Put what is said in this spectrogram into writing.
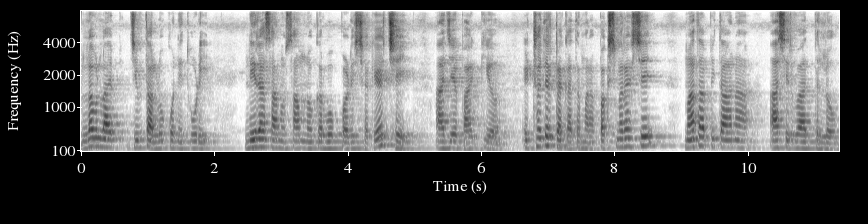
લવ લાઈફ જીવતા લોકોને થોડી નિરાશાનો સામનો કરવો પડી શકે છે. આજે ભાગ્ય ઇઠ્યોતેર ટકા તમારા પક્ષમાં રહેશે. માતા પિતાના આશીર્વાદ લો.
